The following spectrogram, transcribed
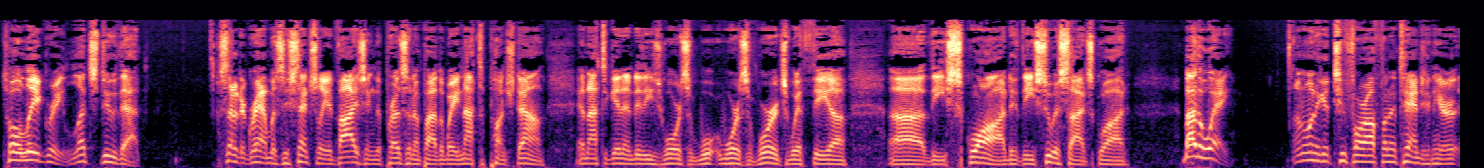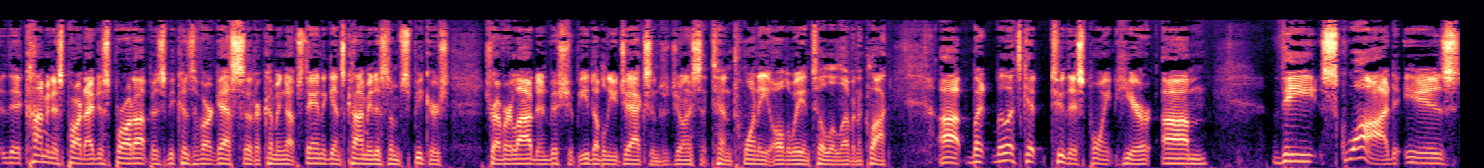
Totally agree. Let's do that. Senator Graham was essentially advising the president, by the way, not to punch down and not to get into these wars of wars of words with the uh, uh, the squad, the Suicide Squad. By the way, I don't want to get too far off on a tangent here. The communist part I just brought up is because of our guests that are coming up. Stand Against Communism speakers Trevor Loudon and Bishop E.W. Jackson to join us at 1020 all the way until 11 o'clock. Uh, but, but let's get to this point here. Um, the squad is,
